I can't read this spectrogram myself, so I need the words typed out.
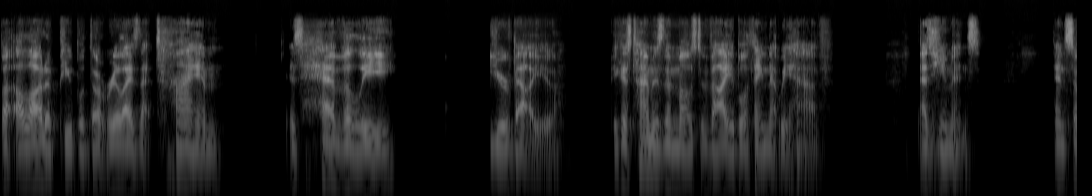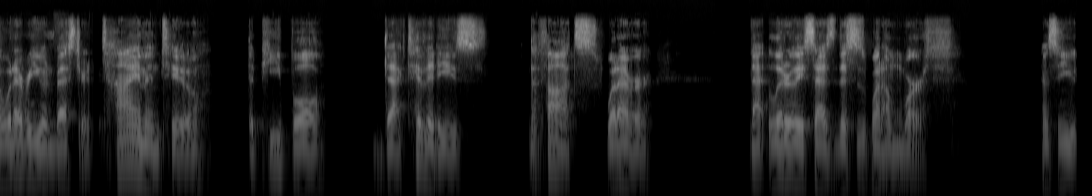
But a lot of people don't realize that time is heavily your value because time is the most valuable thing that we have as humans and so whatever you invest your time into the people the activities the thoughts whatever that literally says this is what i'm worth and so you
